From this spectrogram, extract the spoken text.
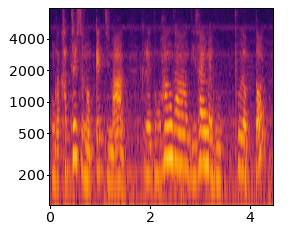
뭔가 같을 순 없겠지만 그래도 항상 네 삶의 모토였던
